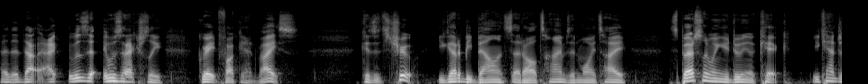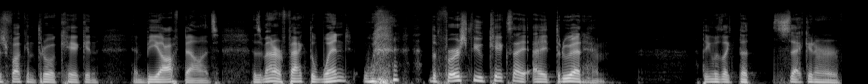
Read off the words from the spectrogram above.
Uh, that I, it was it was actually great fucking advice because it's true. You got to be balanced at all times in Muay Thai, especially when you're doing a kick. You can't just fucking throw a kick and, and be off balance. As a matter of fact, the when, when the first few kicks I, I threw at him, I think it was like the second or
